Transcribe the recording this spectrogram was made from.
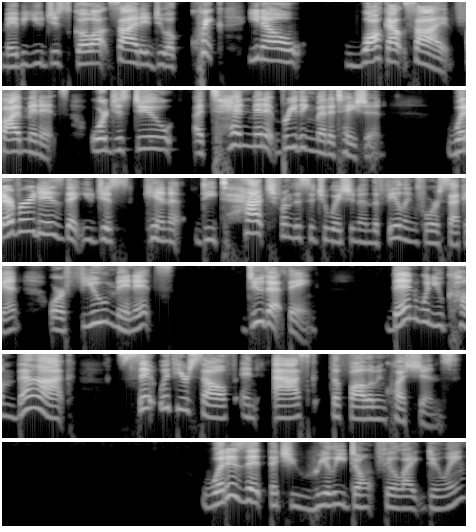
maybe you just go outside and do a quick you know walk outside 5 minutes or just do a 10 minute breathing meditation. Whatever it is that you just can detach from the situation and the feeling for a second or a few minutes do that thing. Then when you come back sit with yourself and ask the following questions what is it that you really don't feel like doing?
